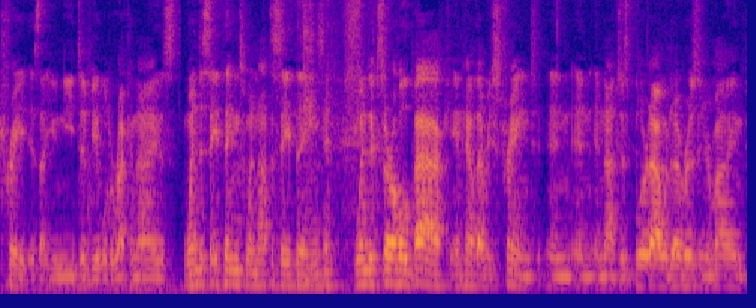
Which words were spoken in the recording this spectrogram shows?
trait, is that you need to be able to recognize when to say things, when not to say things, when to sort of hold back and have that restraint, and and, and not just blurt out whatever is in your mind.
